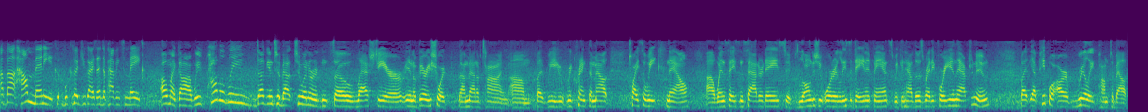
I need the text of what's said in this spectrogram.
About how many could, you guys end up having to make? Oh my God, we probably dug into about 200 and so last year in a very short amount of time. Um, but we, we crank them out twice a week now, uh, Wednesdays and Saturdays. so As long as you order at least a day in advance, we can have those ready for you in the afternoon. But yeah, people are really pumped about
